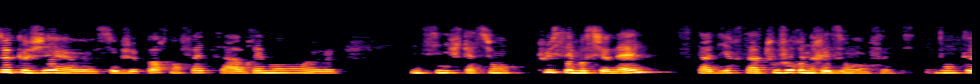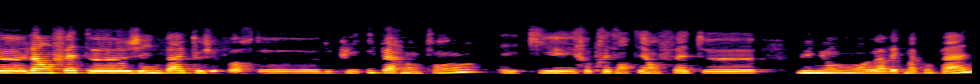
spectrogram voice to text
ce que j'ai, euh, ce que je porte, en fait, ça a vraiment euh, une signification plus émotionnelle, c'est-à-dire ça a toujours une raison en fait. Donc euh, là, en fait, j'ai une bague que je porte depuis hyper longtemps et qui est représentée en fait l'union avec ma compagne.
